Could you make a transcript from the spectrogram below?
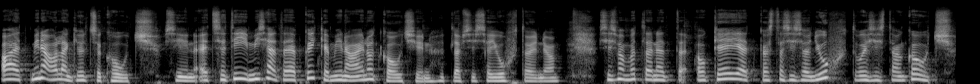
aa, et mina olengi üldse coach siin, et see tiim ise teeb kõike, mina ainult coach in, ütleb siis see juht, on ju. siis ma mõtlen, et okei okay,, et kas ta siis on juht või siis ta on coach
